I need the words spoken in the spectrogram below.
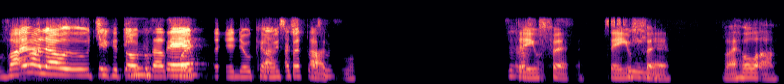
Vai olhar o TikTok da Daniel, que é um nas espetáculo. Tenho fé, tenho Sim. fé. Vai rolar.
